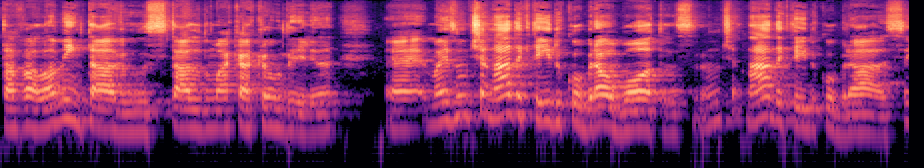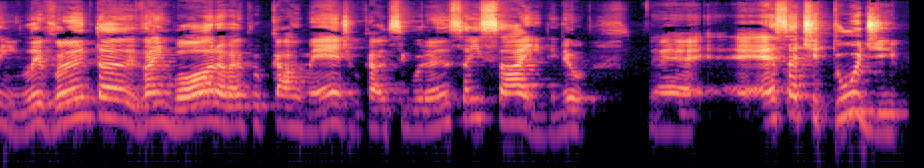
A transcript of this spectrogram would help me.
Tava lamentável o estado do macacão dele, né? É, mas não tinha nada que ter ido cobrar o Bottas. Não tinha nada que ter ido cobrar. Assim, levanta, vai embora, vai pro carro médico, carro de segurança e sai, entendeu? É, essa atitude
